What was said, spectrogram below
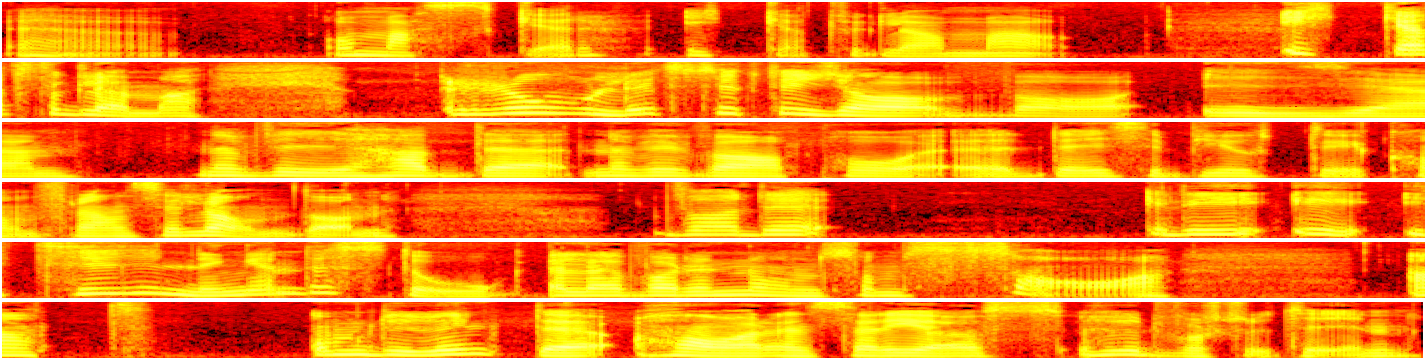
Eh, och masker, icke att förglömma. Icke att förglömma. Roligt tyckte jag var i eh, när vi, hade, när vi var på eh, Daisy Beauty-konferens i London. Var det, är det i, i tidningen det stod eller var det någon som sa att om du inte har en seriös hudvårdsrutin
